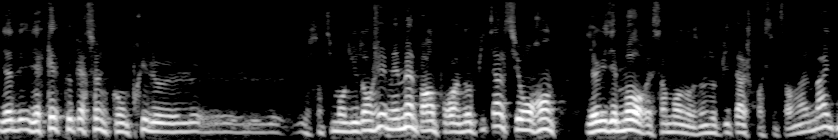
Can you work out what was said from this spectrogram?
Il y, a, il y, a, quelques personnes qui ont pris le, le, sentiment du danger, mais même par exemple pour un hôpital, si on rentre, il y a eu des morts récemment dans un hôpital, je crois que c'est en Allemagne,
